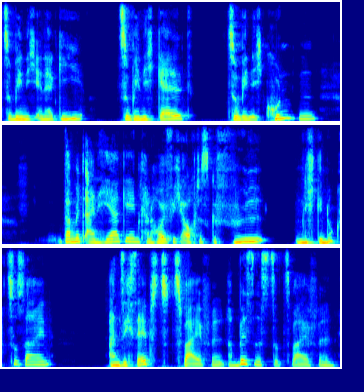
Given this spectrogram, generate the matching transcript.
zu wenig Energie, zu wenig Geld, zu wenig Kunden. Damit einhergehen kann häufig auch das Gefühl, nicht genug zu sein, an sich selbst zu zweifeln, am Business zu zweifeln.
